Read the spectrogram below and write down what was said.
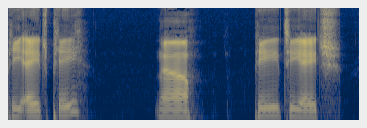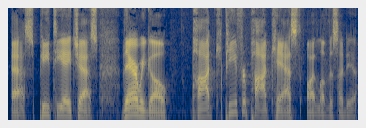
PHP. No. PTHS. PTHS. There we go. Pod P for podcast. Oh, I love this idea.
